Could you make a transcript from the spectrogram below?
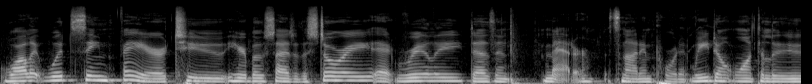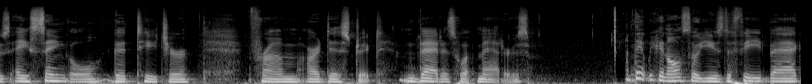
While it would seem fair to hear both sides of the story, it really doesn't matter. It's not important. We don't want to lose a single good teacher from our district. That is what matters. I think we can also use the feedback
